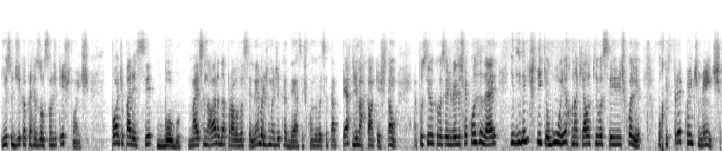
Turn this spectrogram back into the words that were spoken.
Isso dica para resolução de questões. Pode parecer bobo, mas se na hora da prova você lembra de uma dica dessas, quando você está perto de marcar uma questão, é possível que você às vezes reconsidere e identifique algum erro naquela que você iria escolher. Porque frequentemente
